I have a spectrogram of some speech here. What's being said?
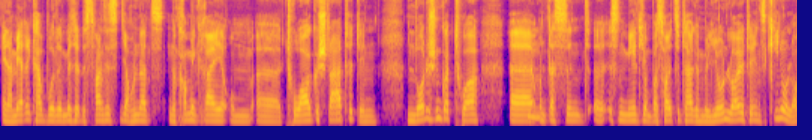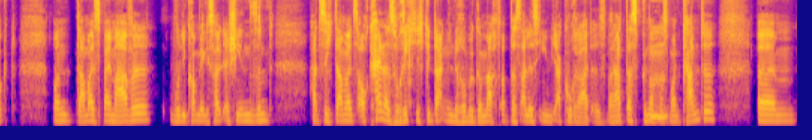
In Amerika wurde Mitte des 20. Jahrhunderts eine Comicreihe um äh, Thor gestartet, den nordischen Gott Thor. Äh, mhm. Und das sind, äh, ist ein Medium, was heutzutage Millionen Leute ins Kino lockt. Und damals bei Marvel, wo die Comics halt erschienen sind, hat sich damals auch keiner so richtig Gedanken darüber gemacht, ob das alles irgendwie akkurat ist. Man hat das genommen, mhm. was man kannte, ähm,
